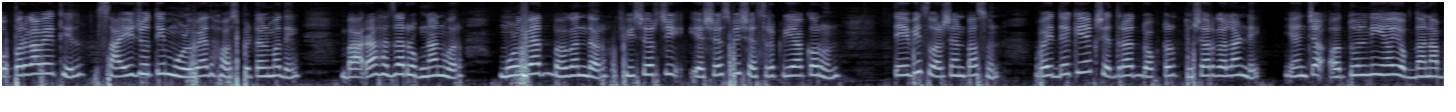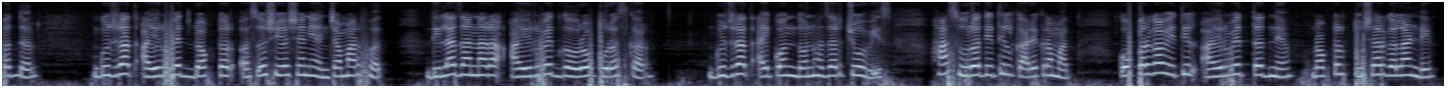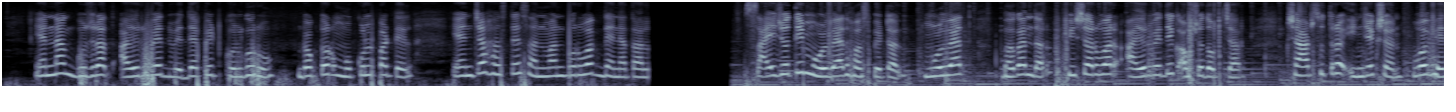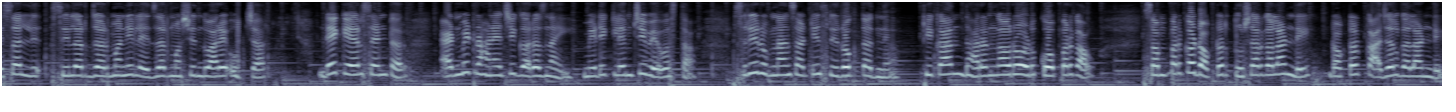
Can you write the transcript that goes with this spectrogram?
कोपरगाव येथील साई ज्योती मूळव्याध हॉस्पिटलमध्ये बारा हजार रुग्णांवर मूळव्याध भगंदर फिशरची यशस्वी शस्त्रक्रिया करून तेवीस वर्षांपासून वैद्यकीय क्षेत्रात डॉक्टर तुषार गलांडे यांच्या अतुलनीय योगदानाबद्दल गुजरात आयुर्वेद डॉक्टर असोसिएशन यांच्यामार्फत दिला जाणारा आयुर्वेद गौरव पुरस्कार गुजरात आयकॉन दोन हजार चोवीस हा सुरत येथील कार्यक्रमात कोपरगाव येथील आयुर्वेद तज्ज्ञ डॉक्टर तुषार गलांडे यांना गुजरात आयुर्वेद विद्यापीठ कुलगुरू डॉक्टर मुकुल पटेल यांच्या हस्ते सन्मानपूर्वक देण्यात आला. साईज्योती मूळव्याध हॉस्पिटल मूळव्याध भगंदर फिशरवर आयुर्वेदिक औषधोपचार क्षारसूत्र इंजेक्शन व व्हेसल लि सिलर जर्मनी लेझर मशीनद्वारे उपचार. डे केअर सेंटर ॲडमिट राहण्याची गरज नाही मेडिक्लेमची व्यवस्था. स्त्री रुग्णांसाठी स्त्रीरोगतज्ञ ठिकाण धारणगाव रोड कोपरगाव. संपर्क डॉक्टर तुषार गलांडे डॉक्टर काजल गलांडे.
